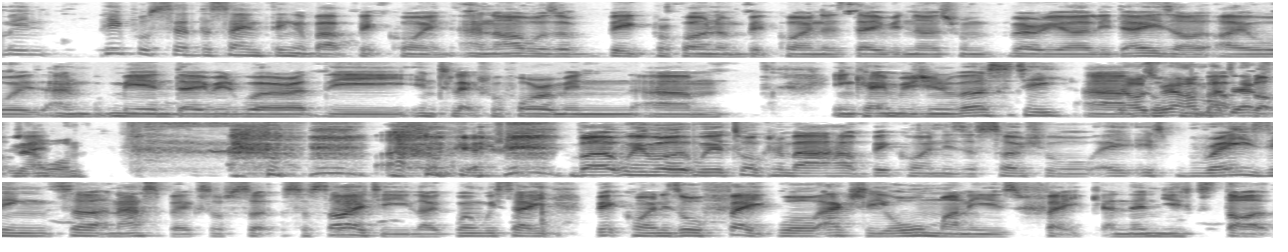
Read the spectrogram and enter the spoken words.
I mean, people said the same thing about Bitcoin, and I was a big proponent of Bitcoin, as David knows from very early days. I, I always, and me and David were at the Intellectual Forum in um, in Cambridge University. Um, I was about my depth that one. okay. But we were we were talking about how Bitcoin is a social. It's raising certain aspects of society. Yeah. Like when we say Bitcoin is all fake, well, actually, all money is fake, and then you start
